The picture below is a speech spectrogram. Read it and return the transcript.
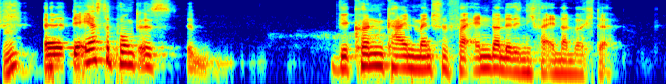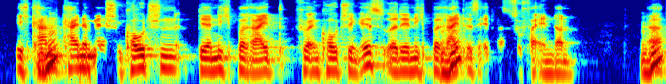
Hm? Äh, der erste Punkt ist, äh, wir können keinen Menschen verändern, der sich nicht verändern möchte. Ich kann mhm. keinen Menschen coachen, der nicht bereit für ein Coaching ist oder der nicht bereit mhm. ist, etwas zu verändern. Mhm. Ja?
